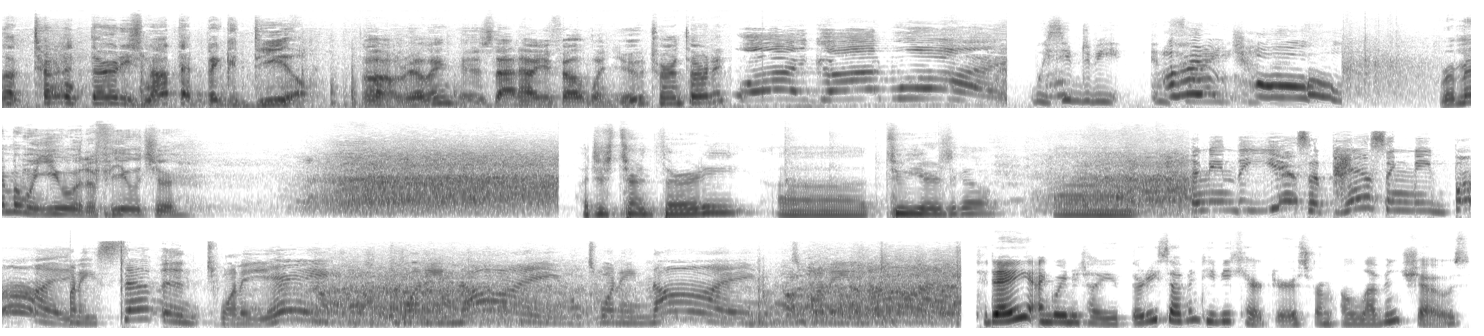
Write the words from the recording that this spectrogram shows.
Look, turning 30's not that big a deal. Oh, really? Is that how you felt when you turned 30? Why, God, why? We seem to be inside each other. Oh! Remember when you were the future? I just turned 30 uh, two years ago. Uh, I mean, the years are passing me by. 27, 28, 29, 29, 29. Today, I'm going to tell you 37 TV characters from 11 shows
